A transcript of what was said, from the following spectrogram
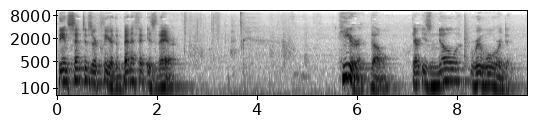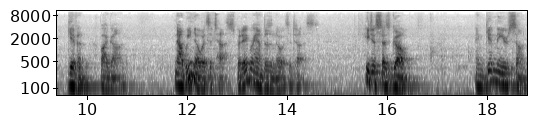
The incentives are clear, the benefit is there. Here, though, there is no reward given by God. Now, we know it's a test, but Abraham doesn't know it's a test. He just says, Go and give me your son.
